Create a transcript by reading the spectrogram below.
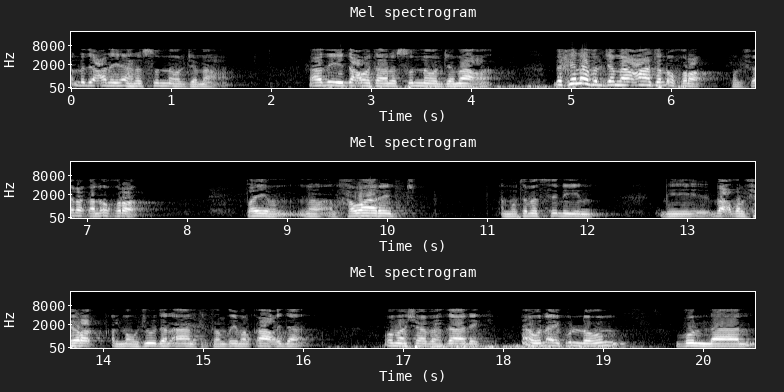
الذي عليه أهل السنة والجماعة. هذه دعوة أهل السنة والجماعة. بخلاف الجماعات الأخرى والفرق الأخرى. طيب الخوارج المتمثلين ببعض الفرق الموجودة الآن كتنظيم القاعدة وما شابه ذلك. هؤلاء كلهم ضلال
